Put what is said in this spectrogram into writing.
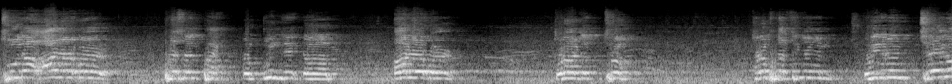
to the honorable President uh, Munde, uh, honorable Donald Trump. 트럼프 대통령님, 우리들은 최근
